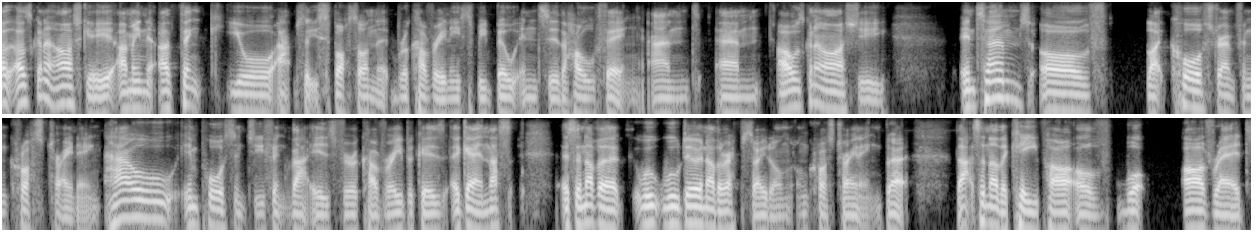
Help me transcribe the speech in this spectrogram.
I was going to ask you. I mean, I think you're absolutely spot on that recovery needs to be built into the whole thing. And um, I was going to ask you, in terms of like core strength and cross training, how important do you think that is for recovery? Because again, that's it's another. We'll we'll do another episode on on cross training, but that's another key part of what I've read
